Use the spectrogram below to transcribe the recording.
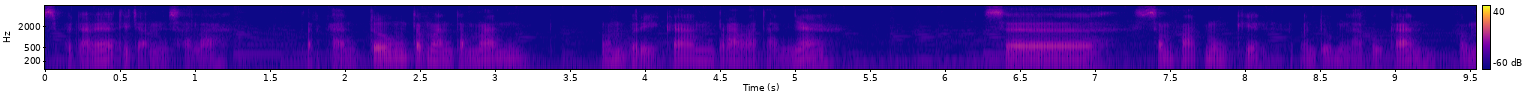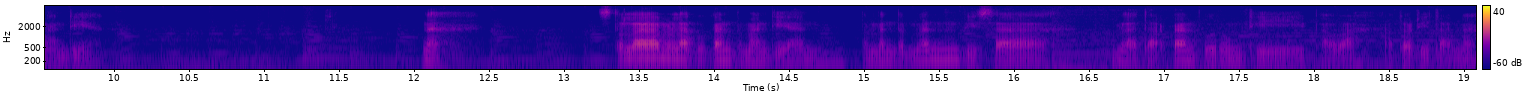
sebenarnya tidak masalah, tergantung teman-teman memberikan perawatannya sesempat mungkin untuk melakukan pemandian. Nah, setelah melakukan pemandian, teman-teman bisa meletakkan burung di bawah atau di tanah.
